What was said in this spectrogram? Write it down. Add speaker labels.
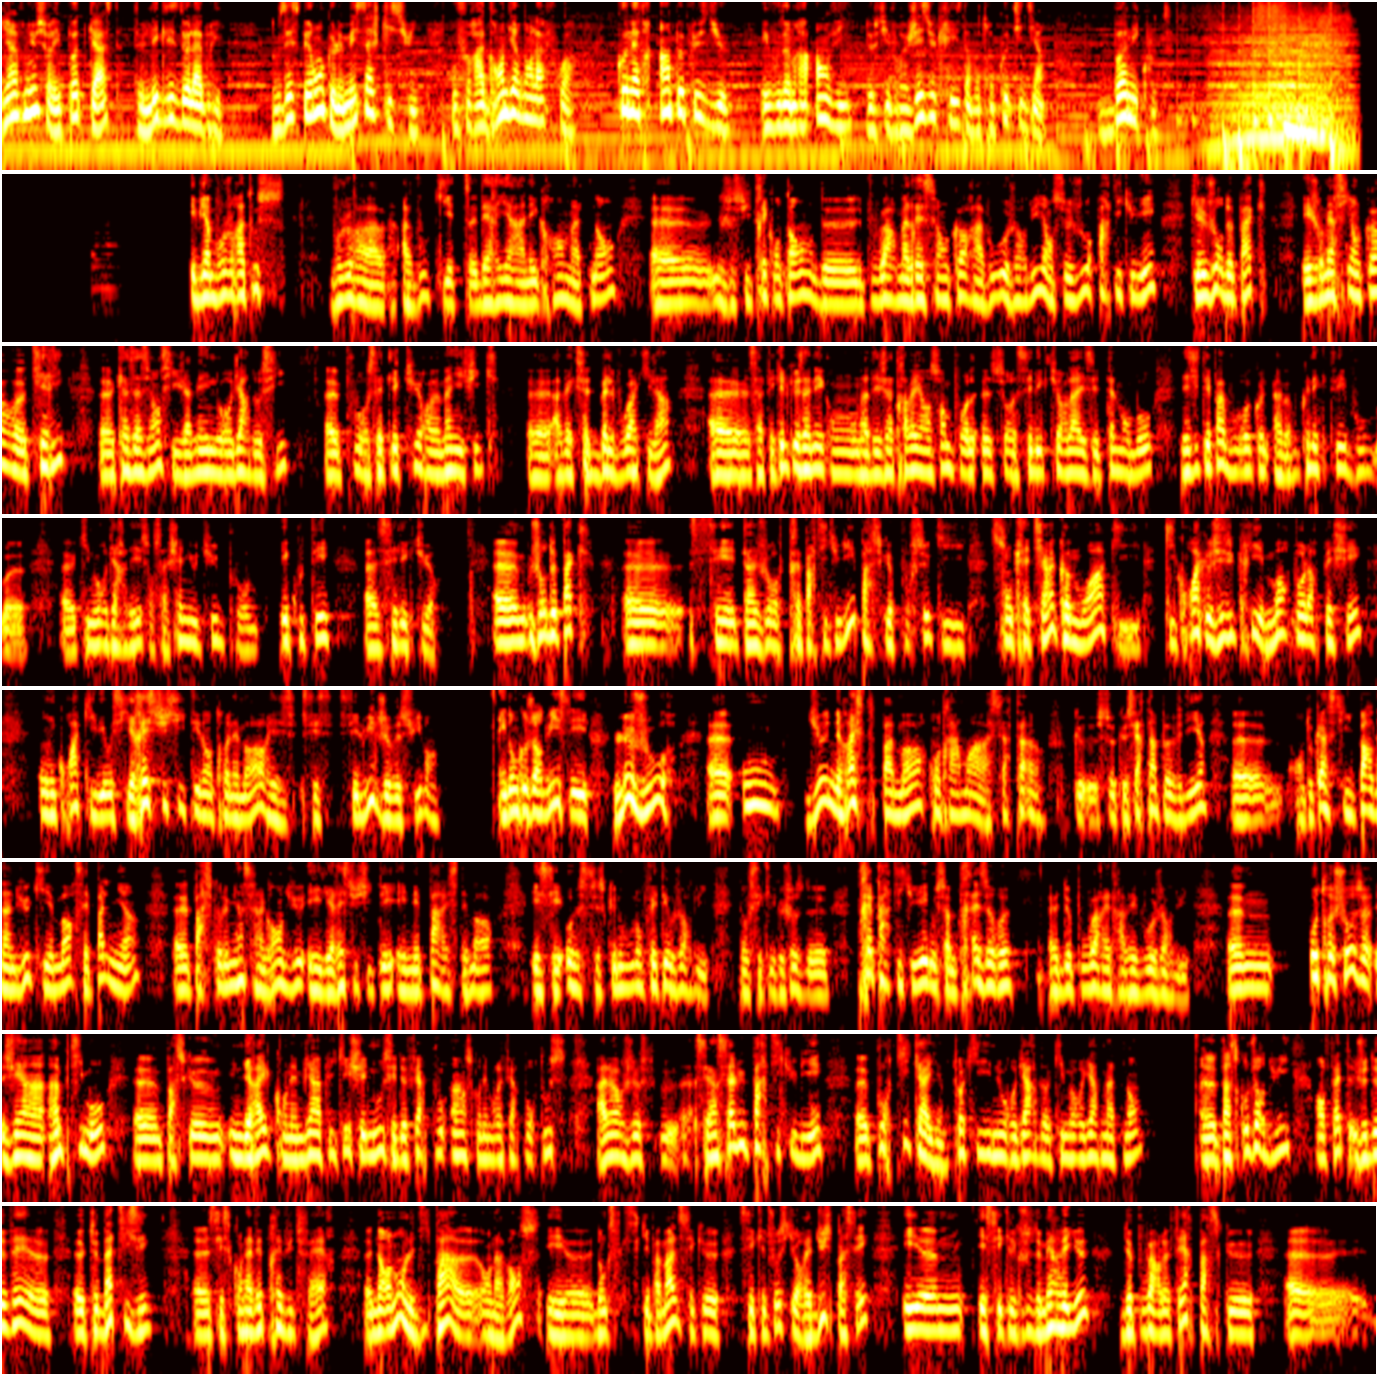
Speaker 1: Bienvenue sur les podcasts de l'Église de l'Abri. Nous espérons que le message qui suit vous fera grandir dans la foi, connaître un peu plus Dieu et vous donnera envie de suivre Jésus-Christ dans votre quotidien. Bonne écoute.
Speaker 2: Eh bien, bonjour à tous. Bonjour à, vous qui êtes derrière un écran maintenant. Euh, je suis très content de, pouvoir m'adresser encore à vous aujourd'hui en ce jour particulier qui est le jour de Pâques. Et je remercie encore euh, Thierry euh, si jamais il nous regarde aussi, euh, pour cette lecture magnifique avec cette belle voix qu'il a. ça fait quelques années qu'on a déjà travaillé ensemble pour, sur ces lectures-là et c'est tellement beau. N'hésitez pas à vous, à vous connecter, vous qui nous regardez sur sa chaîne YouTube pour écouter ces lectures. Euh, jour de Pâques, euh, c'est un jour très particulier parce que pour ceux qui sont chrétiens comme moi, qui, qui croient que Jésus-Christ est mort pour leurs péchés, on croit qu'il est aussi ressuscité d'entre les morts et c'est lui que je veux suivre. Et donc aujourd'hui, c'est le jour euh, où Dieu ne reste pas mort, contrairement à certains, ce que certains peuvent dire. Euh, en tout cas, s'il parle d'un Dieu qui est mort, c'est pas le mien, euh, parce que le mien c'est un grand Dieu et il est ressuscité et il n'est pas resté mort. Et c'est ce que nous voulons fêter aujourd'hui. Donc c'est quelque chose de très particulier. Nous sommes très heureux euh, de pouvoir être avec vous aujourd'hui. Autre chose, j'ai un, petit mot euh, parce que une des règles qu'on aime bien appliquer chez nous, c'est de faire pour un ce qu'on aimerait faire pour tous. Alors, je, euh, c'est un salut particulier euh, pour Tikaï, toi qui nous regarde, qui me regarde maintenant. Euh, parce qu'aujourd'hui, en fait, je devais euh, euh, te baptiser. c'est ce qu'on avait prévu de faire. normalement, on le dit pas en avance, et donc ce qui est pas mal, c'est que c'est quelque chose qui aurait dû se passer, et, et c'est quelque chose de merveilleux de pouvoir le faire parce que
